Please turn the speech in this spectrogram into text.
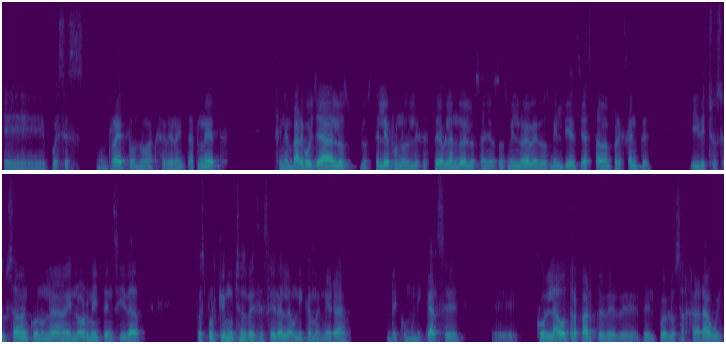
eh, pues es un reto, ¿no? Acceder a Internet. Sin embargo, ya los, los teléfonos, les estoy hablando de los años 2009, 2010, ya estaban presentes y de hecho se usaban con una enorme intensidad, pues porque muchas veces era la única manera de comunicarse eh, con la otra parte del pueblo saharaui.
